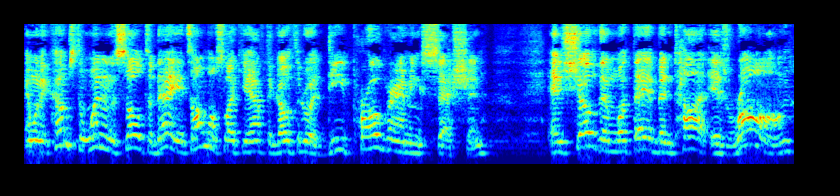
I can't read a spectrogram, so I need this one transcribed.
And when it comes to winning a soul today, it's almost like you have to go through a deprogramming session and show them what they have been taught is wrong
